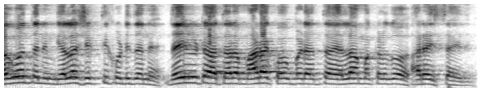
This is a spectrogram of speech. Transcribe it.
ಭಗವಂತ ನಿಮ್ಗೆಲ್ಲ ಶಕ್ತಿ ಕೊಟ್ಟಿದ್ದಾನೆ. ದಯವಿಟ್ಟು ಆ ತರ ಮಾಡಕ್ ಹೋಗ್ಬೇಡ ಅಂತ ಎಲ್ಲಾ ಮಕ್ಕಳಿಗೂ ಹಾರೈಸ್ತಾ ಇದ್ದೀನಿ.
